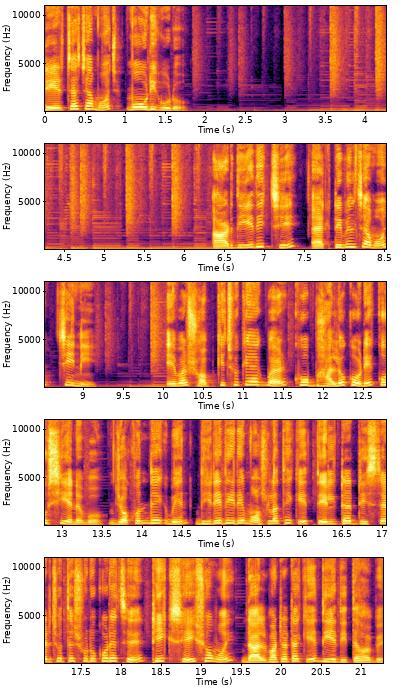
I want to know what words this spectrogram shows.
দেড় চা চামচ মৌরি গুঁড়ো। আর দিয়ে দিচ্ছি এক টেবিল চামচ চিনি। এবার সব কিছুকে একবার খুব ভালো করে কষিয়ে নেব। যখন দেখবেন ধীরে ধীরে মশলা থেকে তেলটা ডিসচার্জ হতে শুরু করেছে, ঠিক সেই সময় ডাল বাটাটাকে দিয়ে দিতে হবে।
